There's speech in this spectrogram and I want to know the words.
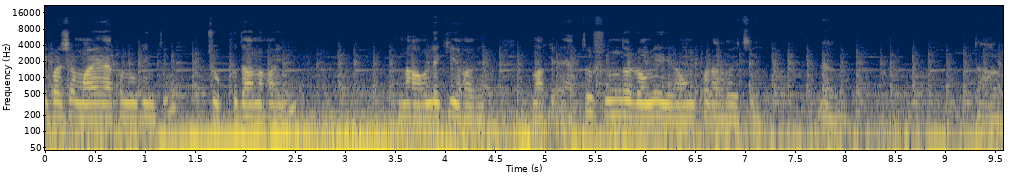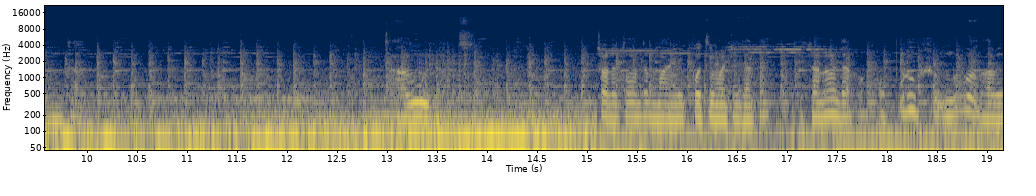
এপাশে মায়ের এখনও কিন্তু চক্ষু দান হয়নি। না হলে কি হবে? মাকে এত সুন্দর রঙে রং করা হয়েছে, দেখো, দারুণ দারুণ। দারুণ চলো তোমাদের মায়ের প্রতিমাটি দেখা। এখানেও দেখো, অপরূপ সুন্দরভাবে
